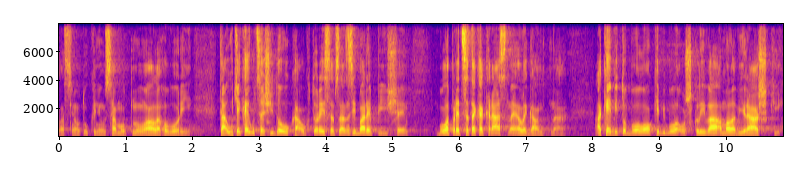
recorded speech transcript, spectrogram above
vlastne o tú knihu samotnú, ale hovorí, tá utekajúca židovka, o ktorej sa v Zanzibare píše, bola predsa taká krásna a elegantná. Aké by to bolo, keby bola ošklivá a mala vyrážky?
